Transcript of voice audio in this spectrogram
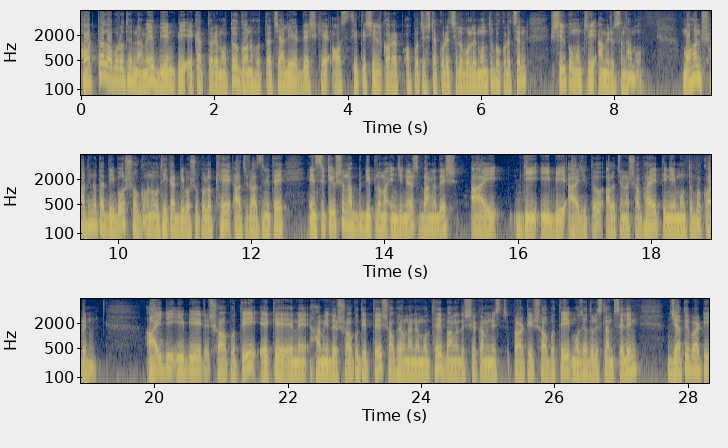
হরতাল অবরোধের নামে বিএনপি একাত্তরের মতো গণহত্যা চালিয়ে দেশকে অস্থিতিশীল করার অপচেষ্টা করেছিল বলে মন্তব্য করেছেন শিল্পমন্ত্রী আমির হোসেন আমু মহান স্বাধীনতা দিবস ও গণ অধিকার দিবস উপলক্ষে আজ রাজনীতিতে Institution of Diploma Engineers Bangladesh IDEB আয়োজিত আলোচনা সভায় তিনি মন্তব্য করেন। আইডিইবির সভাপতি এ কে এম এ হামিদের সভাপতিত্বে সভায় অন্যান্যের মধ্যে বাংলাদেশের কমিউনিস্ট পার্টির সভাপতি মোজাদুল ইসলাম সেলিম, জাতীয় পার্টি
